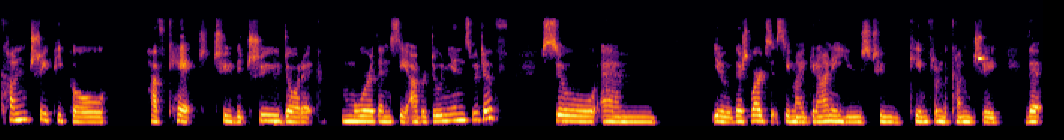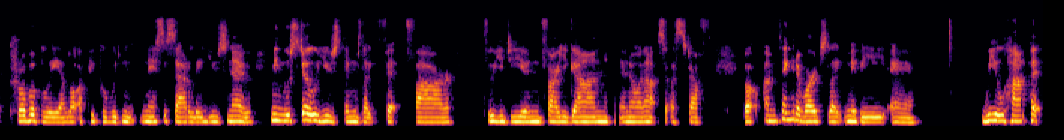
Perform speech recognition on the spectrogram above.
country people have kept to the true Doric more than, say, Aberdonians would have. So, um, you know, there's words that say my granny used who came from the country that probably a lot of people wouldn't necessarily use now. I mean, we'll still use things like fit, far, Fuyidian, Faryigan, and all that sort of stuff. But I'm thinking of words like maybe uh, wheel happet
